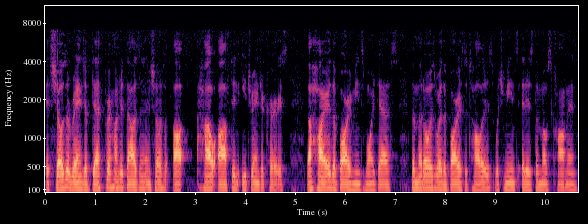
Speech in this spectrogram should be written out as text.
It shows a range of death per 100,000 and shows how often each range occurs. The higher the bar means more deaths. The middle is where the bar is the tallest, which means it is the most common.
